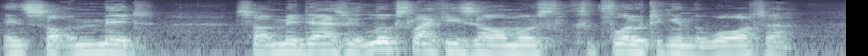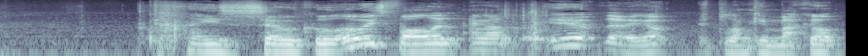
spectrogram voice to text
in sort of mid sort of mid-air so it looks like he's almost floating in the water. he's so cool. Oh, he's fallen. Hang on. Yep, there we go. Just plunking back up.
